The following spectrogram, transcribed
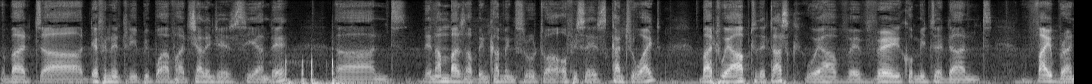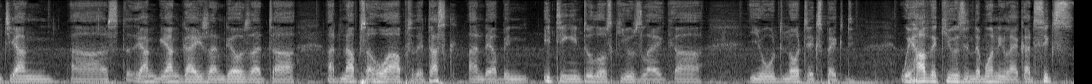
But uh, definitely, people have had challenges here and there, and the numbers have been coming through to our offices countrywide. But we're up to the task. We have a very committed and vibrant young uh, young young guys and girls at uh, at NAPSA who are up to the task, and they have been eating into those queues like uh, you would not expect. We have the queues in the morning, like at six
